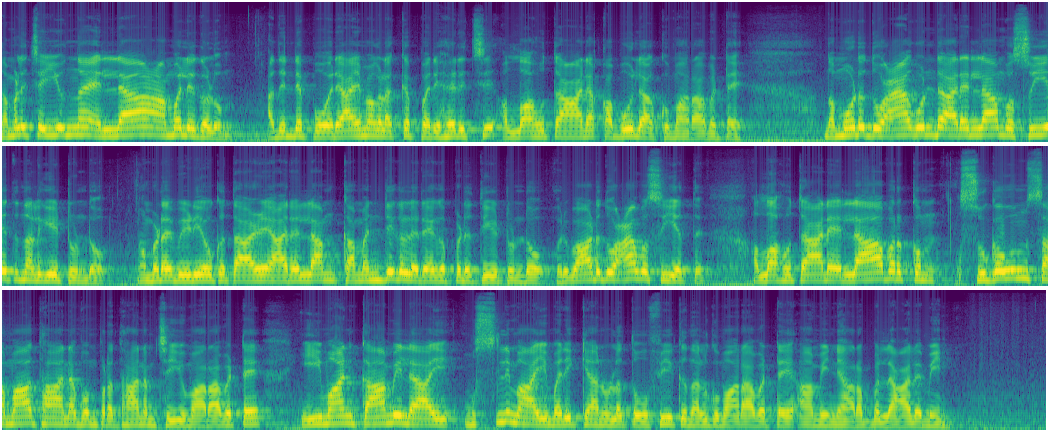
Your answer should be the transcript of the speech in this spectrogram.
നമ്മൾ ചെയ്യുന്ന എല്ലാ അമലുകളും അതിന്റെ പോരായ്മകളൊക്കെ പരിഹരിച്ച് അള്ളാഹു താല കബൂലാക്കുമാറാവട്ടെ. നമ്മോട് ദ്വാ കൊണ്ട് ആരെല്ലാം വസീയത്ത് നൽകിയിട്ടുണ്ടോ? നമ്മുടെ വീഡിയോക്ക് താഴെ ആരെല്ലാം കമന്റുകൾ രേഖപ്പെടുത്തിയിട്ടുണ്ടോ? ഒരുപാട് ദ്വാ വസീയത്ത്. അള്ളാഹു താല എല്ലാവർക്കും സുഖവും സമാധാനവും പ്രദാനം ചെയ്യുമാറാവട്ടെ. ഈമാൻ കാമിലായി മുസ്ലിമായി മരിക്കാനുള്ള തോഫീക്ക് നൽകുമാറാവട്ടെ. ആമീൻ യാ റബ്ബൽ ആലമീൻ.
